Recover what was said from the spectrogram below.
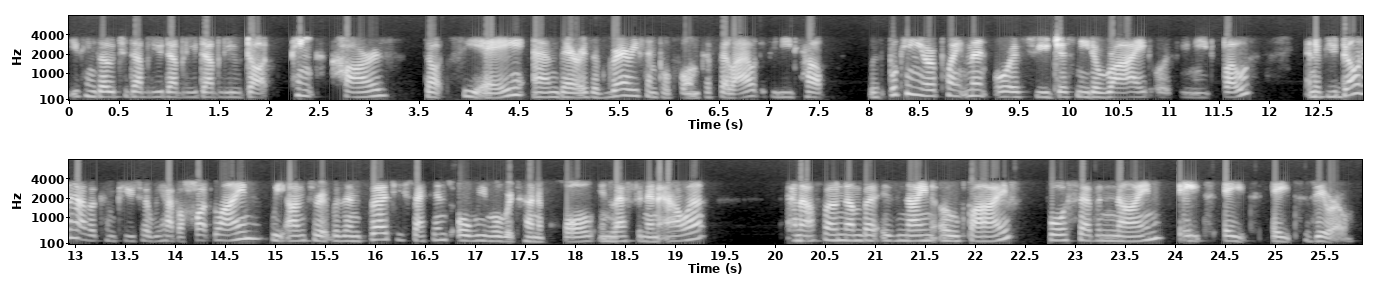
you can go to www.pinkcars.com ca, and there is a very simple form to fill out if you need help with booking your appointment or if you just need a ride or if you need both. And if you don't have a computer, we have a hotline. We answer it within 30 seconds or we will return a call in less than an hour. And our phone number is 905 479 8880.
